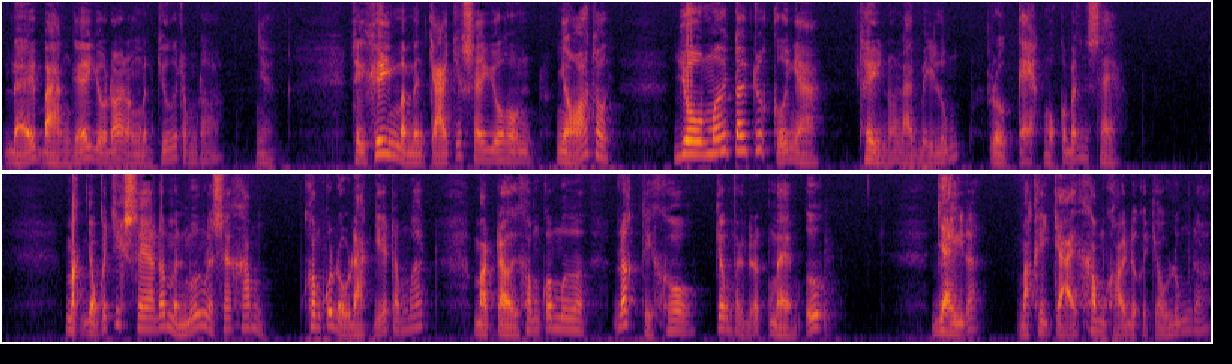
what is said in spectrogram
để bàn ghế vô đó là mình chứa trong đó nha. Thì khi mà mình chạy chiếc xe U-Haul nhỏ thôi, vô mới tới trước cửa nhà thì nó lại bị lúng rồi kẹt một cái bánh xe. Mặc dù cái chiếc xe đó mình mướn là xe không, không có đồ đạc gì ở trong hết. Mà trời không có mưa, đất thì khô, chứ không phải là đất mềm, ướt. Vậy đó, mà khi chạy không khỏi được cái chỗ lúng đó.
